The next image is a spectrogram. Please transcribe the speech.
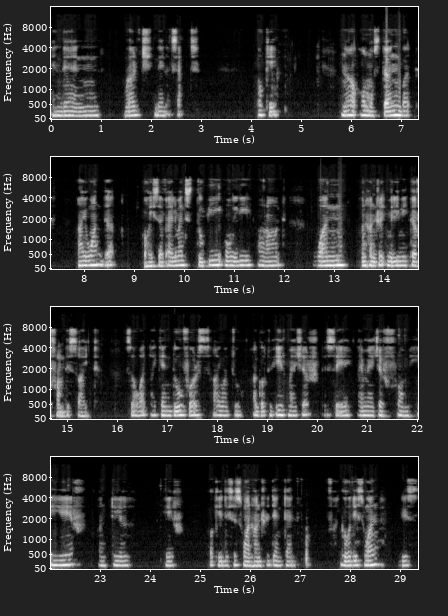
and then merge then accept. Okay. Now almost done but I want the cohesive elements to be only around one 100 millimeter from this side. So what I can do first I want to I go to here measure. Let's say I measure from here until here. Okay this is 110 if I go this one this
